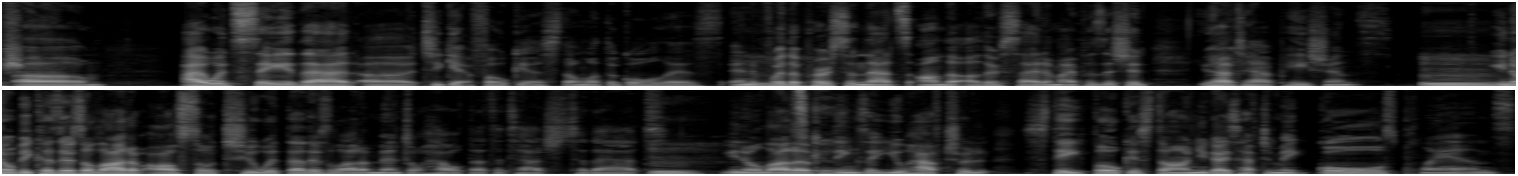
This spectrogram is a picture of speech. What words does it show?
Sure. Um, I would say that uh, to get focused on what the goal is, and for Mm. the person that's on the other side of my position, you have to have patience. Mm. You know, because there's a lot of also too with that. There's a lot of mental health that's attached to that. Mm. You know, a lot of things that you have to stay focused on. You guys have to make goals, plans.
